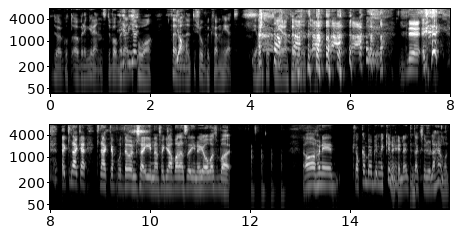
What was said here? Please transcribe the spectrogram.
du har gått över en gräns. Du var Ja, beredd men jag- på fem Ja. minuters obekvämhet. Det har gått mer än fem minuter. Det, jag knackar, knackar på dörren så här innanför grabbarna så in och jobbar så bara... Ja, hörni, klockan börjar bli mycket nu. Är det inte dags att rulla hemåt?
